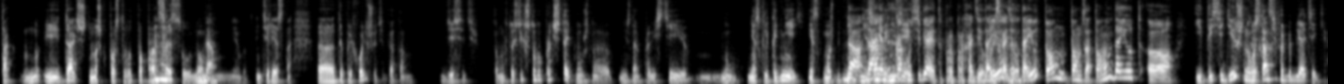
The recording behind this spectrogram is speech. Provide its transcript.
Так, ну и дальше немножко просто вот по процессу, угу. ну, да. мне вот интересно. Э, ты приходишь, у тебя там 10 томов, то есть их, чтобы прочитать, нужно, не знаю, провести, ну, несколько дней, несколько, может быть, да, несколько да, недель. Как у тебя это проходило, дают, происходило? Дают том, том за томом дают, э, и ты сидишь, ну, вот там типа библиотеки.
